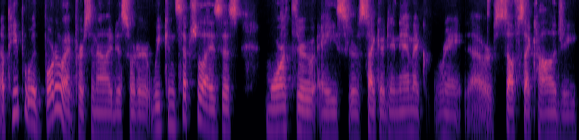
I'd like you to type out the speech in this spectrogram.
Now, people with borderline personality disorder, we conceptualize this more through a sort of psychodynamic uh, or self psychology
